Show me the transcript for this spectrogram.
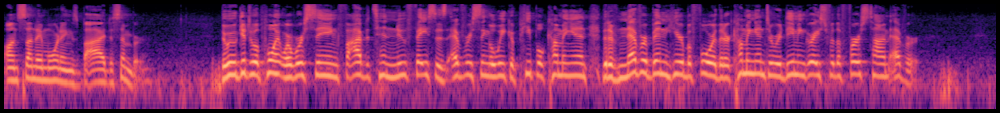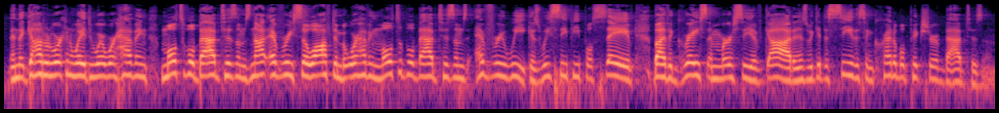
on Sunday mornings by December. That we would get to a point where we're seeing five to 10 new faces every single week of people coming in that have never been here before, that are coming into redeeming grace for the first time ever and that God would work in a way to where we're having multiple baptisms, not every so often, but we're having multiple baptisms every week as we see people saved by the grace and mercy of God, and as we get to see this incredible picture of baptism.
